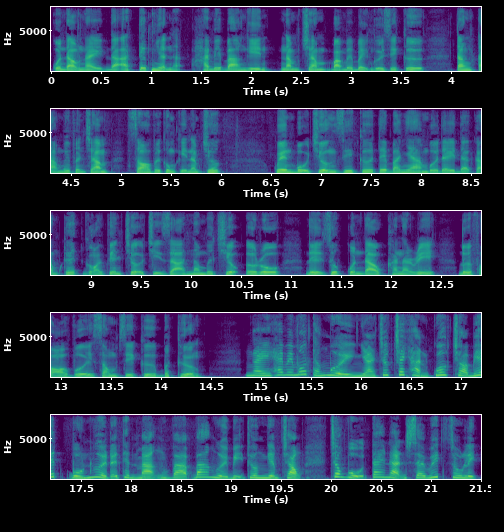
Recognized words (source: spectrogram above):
quần đảo này đã tiếp nhận 23.537 người di cư, tăng 80% so với cùng kỳ năm trước – Quyền Bộ trưởng Di cư Tây Ban Nha mới đây đã cam kết gói viện trợ trị giá 50 triệu euro để giúp quần đảo Canary đối phó với dòng di cư bất thường. Ngày 21 tháng 10, nhà chức trách Hàn Quốc cho biết 4 người đã thiệt mạng và 3 người bị thương nghiêm trọng trong vụ tai nạn xe buýt du lịch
